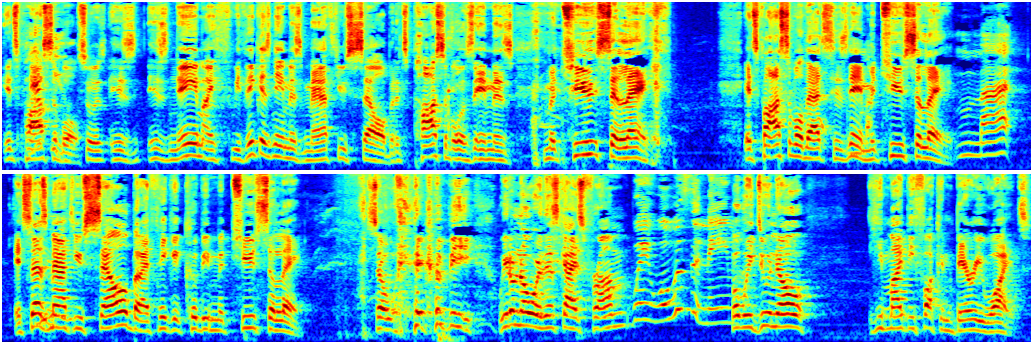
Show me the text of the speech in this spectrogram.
It's possible. Matthew. So his, his his name, I we think his name is Matthew Sell, but it's possible his name is Mathieu Methuselah. It's possible that's his name, Mathieu Methuselah. Matt. It says Matthew Sell, but I think it could be Mathieu Methuselah. So it could be. We don't know where this guy's from, Wait, what was the name? but we do know he might be fucking Barry White.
